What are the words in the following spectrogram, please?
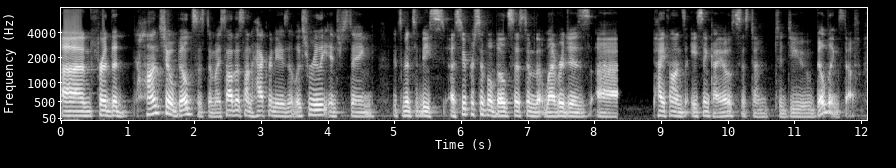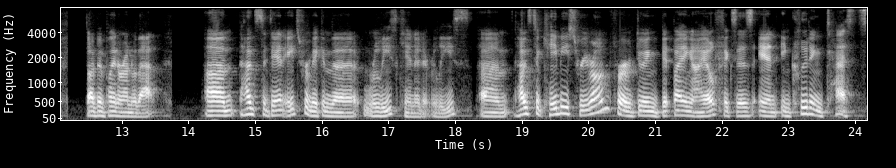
Um, for the Hancho build system, I saw this on Hacker News. It looks really interesting. It's meant to be a super simple build system that leverages uh, Python's async IO system to do building stuff. So I've been playing around with that. Um, hugs to Dan H for making the release candidate release. Um, hugs to KB Sriram for doing bitbangio fixes and including tests.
